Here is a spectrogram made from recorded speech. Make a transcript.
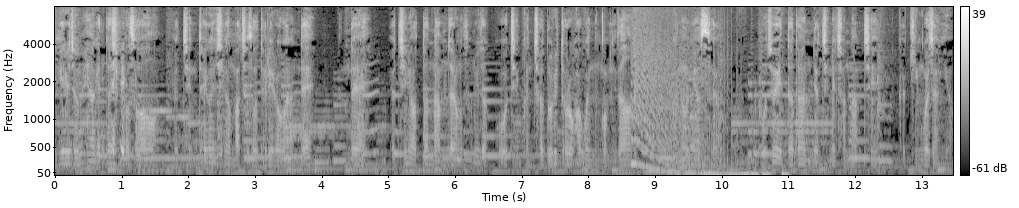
얘기를 좀 해야겠다 싶어서 여친 퇴근 시간 맞춰서 데리러 가는데 근데 여친이 어떤 남자랑 손을 잡고 집 근처 놀이터로 가고 있는 겁니다. 그놈이었어요. 호주에 있다던 여친의 전 남친 그 김 과장이요.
